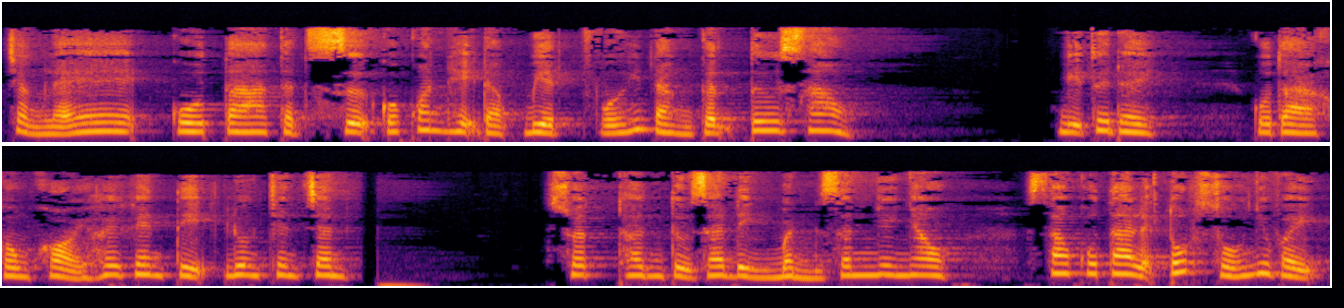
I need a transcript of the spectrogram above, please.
Chẳng lẽ cô ta thật sự có quan hệ đặc biệt với đằng cận tư sao? Nghĩ tới đây, cô ta không khỏi hơi ghen tị Lương Trần Trần. Xuất thân từ gia đình bẩn dân như nhau, sao cô ta lại tốt số như vậy?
